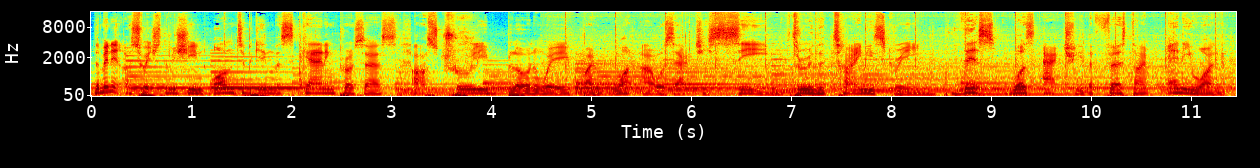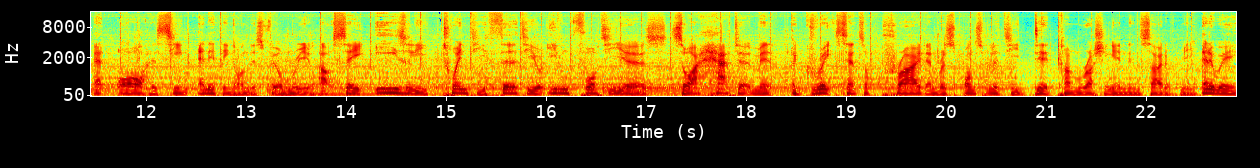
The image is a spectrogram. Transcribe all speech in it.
The minute I switched the machine on to begin the scanning process, I was truly blown away by what I was actually seeing through the tiny screen. This was actually the first time anyone at all has seen anything on this film reel. I would say easily 20, 30 or even 40 years. So I have to admit, a great sense of pride and responsibility did come rushing in inside of me. Anyway,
